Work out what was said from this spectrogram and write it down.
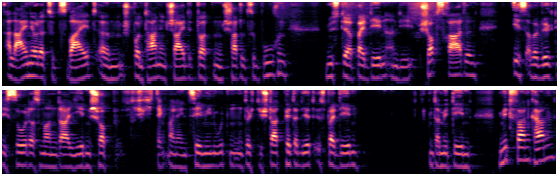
alleine oder zu zweit ähm, spontan entscheidet, dort einen Shuttle zu buchen, müsst ihr bei denen an die Shops radeln. Ist aber wirklich so, dass man da jeden Shop, ich denke mal in 10 Minuten durch die Stadt pedaliert, ist bei denen und damit den mitfahren kann.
